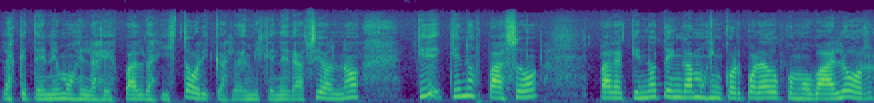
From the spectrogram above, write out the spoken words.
las que tenemos en las espaldas históricas, la de mi generación, ¿no? ¿Qué, nos pasó para que no tengamos incorporado como valor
